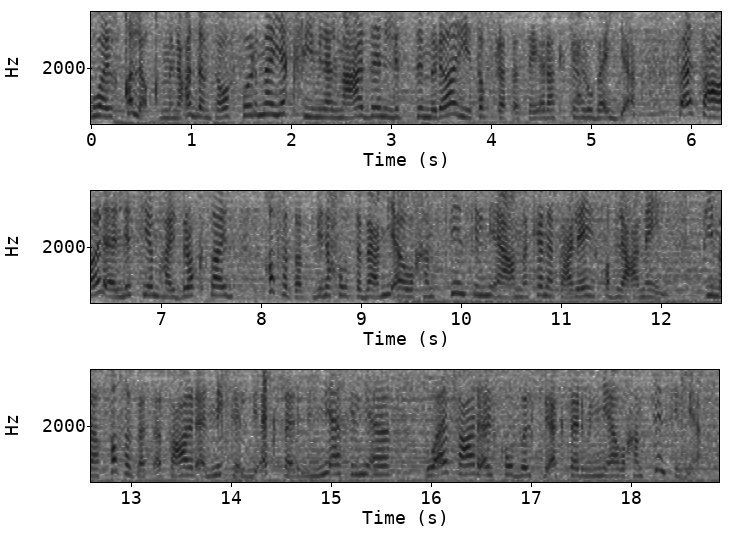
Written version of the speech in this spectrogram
هو القلق من عدم توفر ما يكفي من المعادن لاستمرار طفرة السيارات الكهربائية. فأسعار الليثيوم هيدروكسيد قفزت بنحو 750% عما كانت عليه قبل عامين فيما قفزت أسعار النيكل بأكثر من 100% وأسعار الكوبلت بأكثر من 150%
